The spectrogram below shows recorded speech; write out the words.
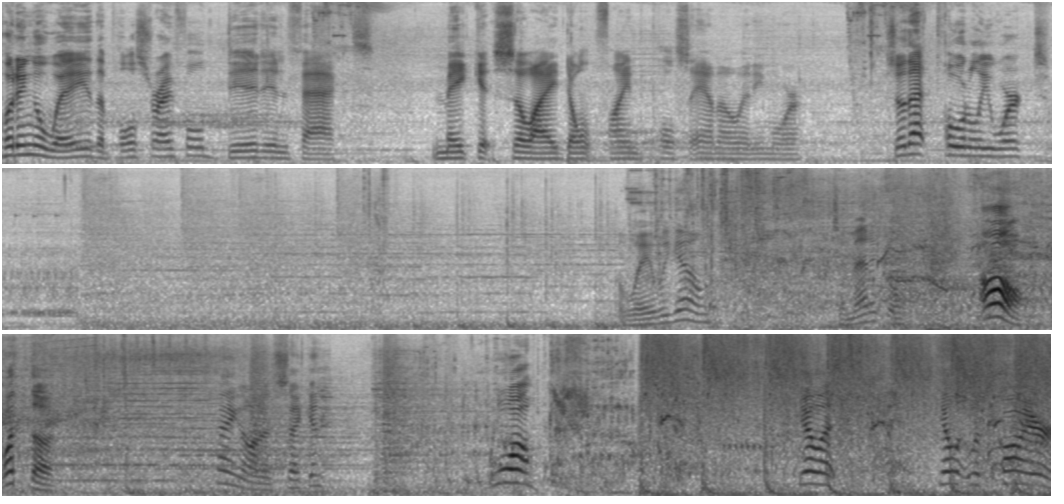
putting away the pulse rifle did in fact make it so I don't find pulse ammo anymore. So that totally worked. Away we go. To medical. Oh, what the? Hang on a second. Whoa! Kill it! Kill it with fire!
